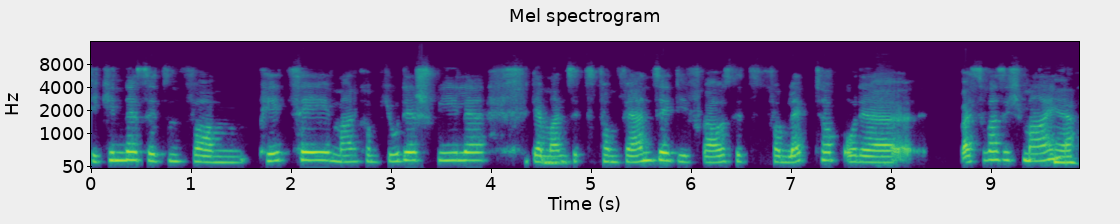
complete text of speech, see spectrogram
Die Kinder sitzen vom PC, machen Computerspiele, der Mann sitzt vom Fernseher, die Frau sitzt vom Laptop oder weißt du, was ich meine? Ja.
